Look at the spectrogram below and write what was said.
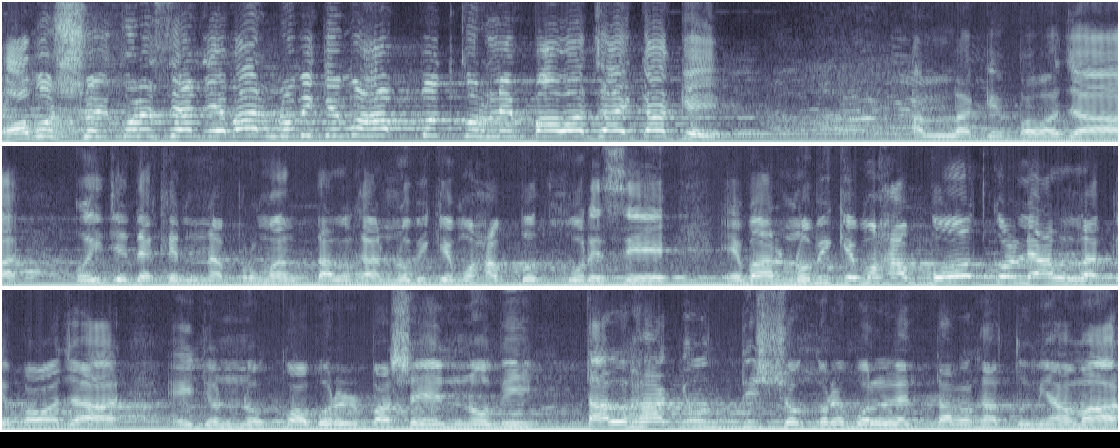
অবশ্যই করেছেন। এবার নবীকে মোহাব্বত করলে পাওয়া যায় কাকে? আল্লাহকে পাওয়া যায়। ওই যে দেখেন না প্রমাণ, তালহা নবীকে মোহাব্বত করেছে। এবার নবীকে মোহাব্বত করলে আল্লাহকে পাওয়া যায়। এই জন্য কবরের পাশে নবী তালহাকে উদ্দেশ্য করে বললেন, তালহা, তুমি আমার।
